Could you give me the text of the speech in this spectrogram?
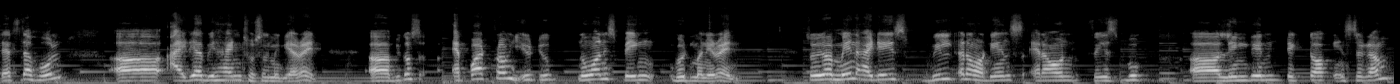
That's the whole uh, idea behind social media right? Uh, because apart from youtube no one is paying good money right? So your main idea is build an audience around facebook uh, linkedin tiktok instagram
